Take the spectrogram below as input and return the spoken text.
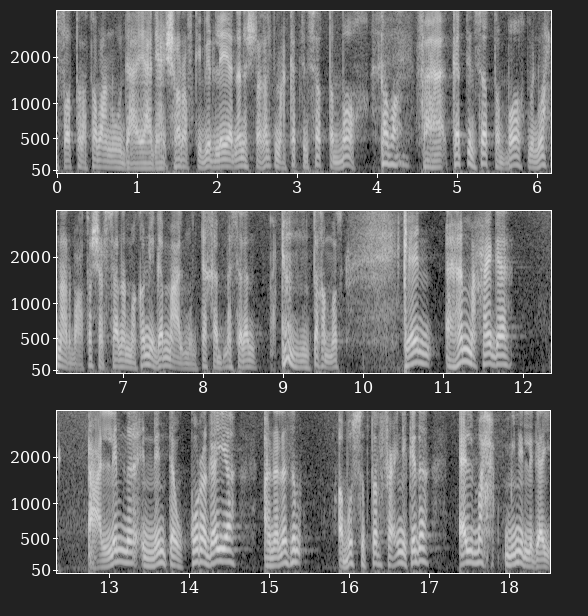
فترة طبعا وده يعني شرف كبير ليا إن أنا اشتغلت مع الكابتن سيد طباخ. طبعا. فكابتن سيد طباخ من وإحنا 14 سنة لما كان يجمع المنتخب مثلا منتخب مصر كان أهم حاجة علمنا إن أنت والكره جاية أنا لازم أبص بطرف عيني كده ألمح مين اللي جاي.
